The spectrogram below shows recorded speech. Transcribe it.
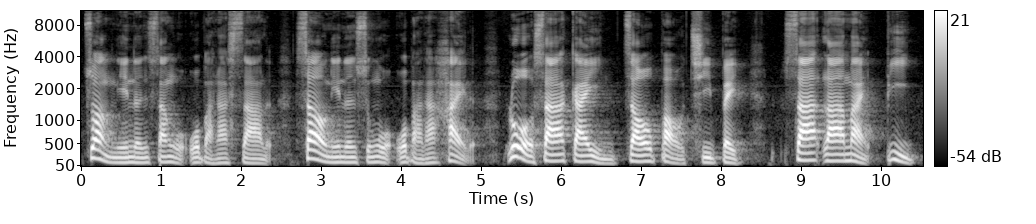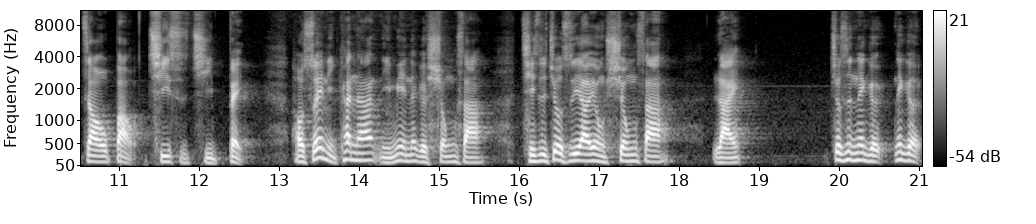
壮年人伤我，我把他杀了；少年人损我，我把他害了。若杀该隐，遭报七倍；杀拉麦，必遭报七十七倍。好，所以你看它里面那个凶杀，其实就是要用凶杀来，就是那个那个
